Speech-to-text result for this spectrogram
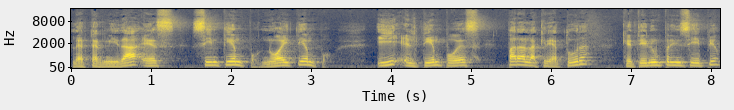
La eternidad es sin tiempo, no hay tiempo. Y el tiempo es para la criatura que tiene un principio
